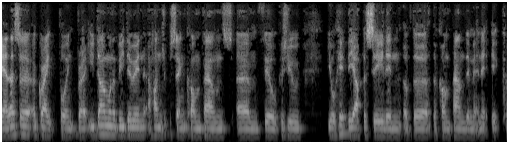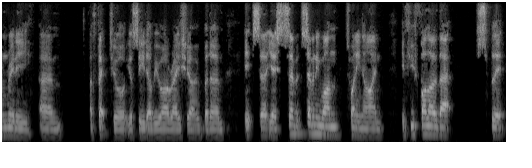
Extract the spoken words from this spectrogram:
Yeah, that's a, a, great point, Brett. You don't want to be doing 100% compounds, um, Phil, because you you'll hit the upper ceiling of the, the compound limit, and it, it can really um, affect your your CWR ratio. But um, it's uh, yes, yeah, 71 29. If you follow that split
